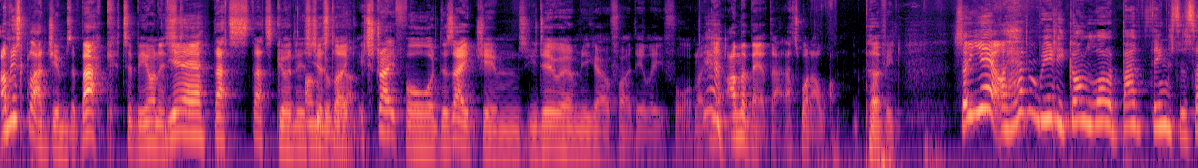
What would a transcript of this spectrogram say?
I'm just glad gyms are back. To be honest. Yeah. That's that's good. It's I'm just good like it's straightforward. There's eight gyms. You do them. You go fight the elite four. Like, yeah. I'm about that. That's what I want. Perfect. So yeah, I haven't really got a lot of bad things to say.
